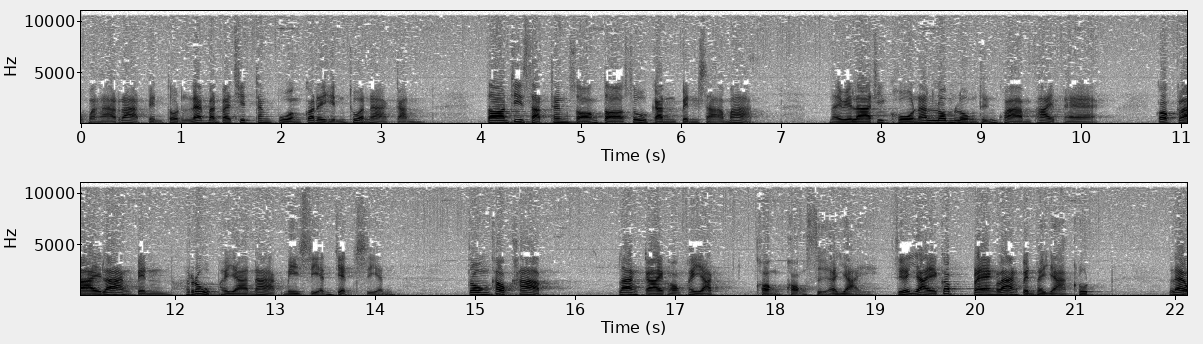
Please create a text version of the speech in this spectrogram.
กมหาราชเป็นต้น และบรรพชิตทั้งปวงก็ได้เห็นทั่วหน้ากัน ตอนที่สัตว์ทั้งสองต่อสู้กันเป็นสามารถ ในเวลาที่โคนั้นล้มลงถึงความพ่ายแพ้ ก็กลายร่างเป็นรูปพญานาคมีเสียนเจ็ดเสียน ตรงเข้าคาบร่างกายของพยักษ์ของของเสือใหญ่ เสือใหญ่ก็แปลงร่างเป็นพญาครุฑแล้ว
